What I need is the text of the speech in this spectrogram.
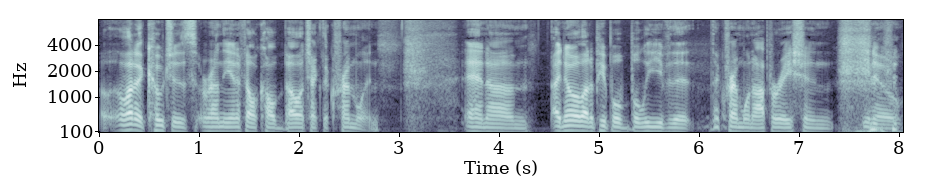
a lot of coaches around the NFL called Belichick the Kremlin. And um, I know a lot of people believe that the Kremlin operation, you know,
